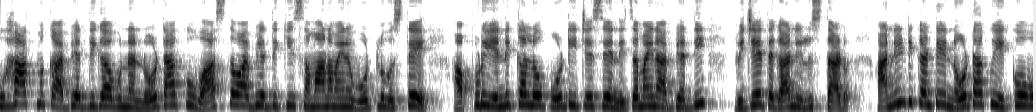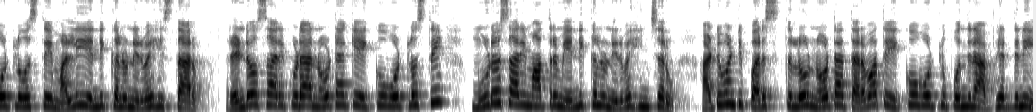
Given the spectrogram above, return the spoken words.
ఊహాత్మక అభ్యర్థిగా ఉన్న నోటాకు వాస్తవ అభ్యర్థికి సమానమైన ఓట్లు వస్తే అప్పుడు ఎన్నికల్లో పోటీ చేసే నిజమైన అభ్యర్థి విజేతగా నిలుస్తాడు. అన్నింటికంటే నోటాకు ఎక్కువ ఓట్లు వస్తే మళ్ళీ ఎన్నికలు నిర్వహిస్తారు. రెండోసారి కూడా నోటాకే ఎక్కువ ఓట్లొస్తే మూడోసారి మాత్రం ఎన్నికలు నిర్వహించరు. అటువంటి పరిస్థితుల్లో నోటా తర్వాత ఎక్కువ ఓట్లు పొందిన అభ్యర్థిని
